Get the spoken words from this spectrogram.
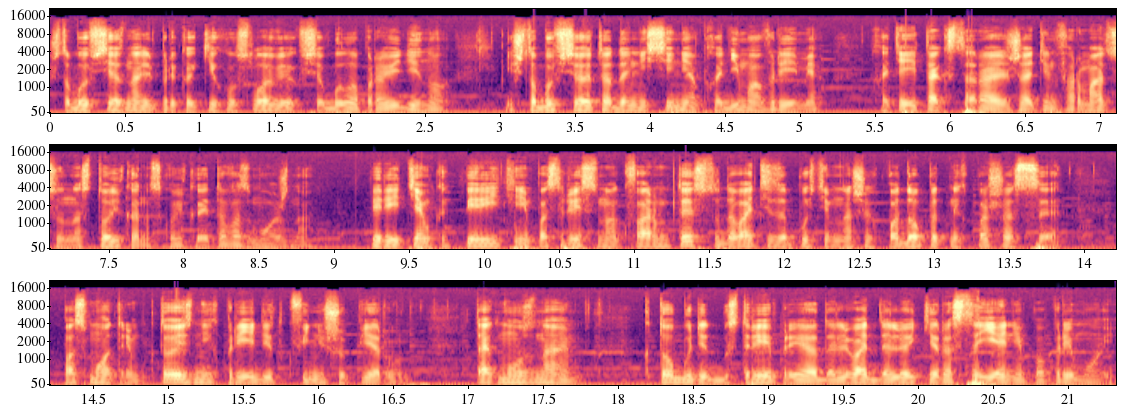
чтобы все знали при каких условиях все было проведено, и чтобы все это донести необходимо время, хотя и так стараюсь сжать информацию настолько, насколько это возможно. Перед тем, как перейти непосредственно к фарм-тесту, давайте запустим наших подопытных по шоссе. Посмотрим, кто из них приедет к финишу первым. Так мы узнаем, кто будет быстрее преодолевать далекие расстояния по прямой.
